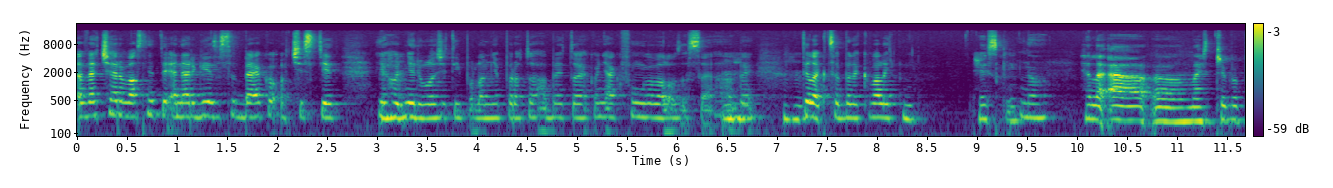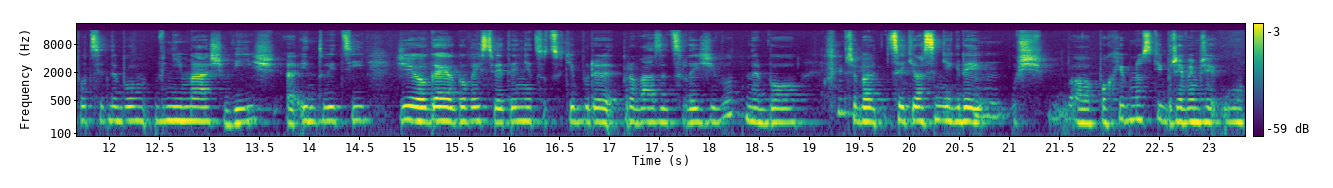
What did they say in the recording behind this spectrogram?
a večer vlastně ty energie ze sebe jako očistit je mm-hmm. hodně důležitý podle mě proto, aby to jako nějak fungovalo zase, mm-hmm. aby mhm. ty lekce byly kvalitní. Hezky. No. Hele, a uh, máš třeba pocit nebo vnímáš, víš, uh, intuicí, že yoga, jogový svět je něco, co ti bude provázet celý život? Nebo třeba cítila si někdy mm-hmm. už uh, pochybnosti, protože vím, že u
